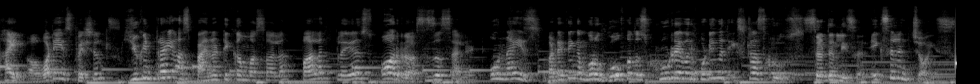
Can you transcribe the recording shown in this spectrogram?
Hi, uh, what are your specials? You can try a spanner tikka masala, palak pliers, or uh, scissor salad. Oh, nice. But I think I'm gonna go for the screwdriver pudding with extra screws. Certainly, sir. Excellent choice.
